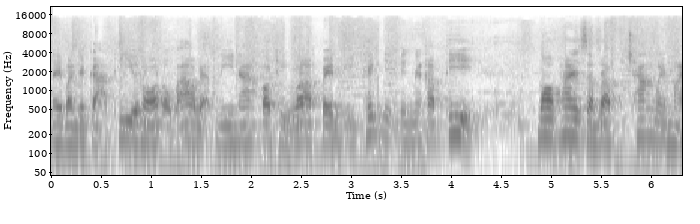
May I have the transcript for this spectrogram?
ในบรรยากาศที่ร้อนอบอ้าวแบบนี้นะก็ถือว่าเป็นอีกเทคนิคนึงนะครับที่มอบให้สำหรับช่างใหม่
